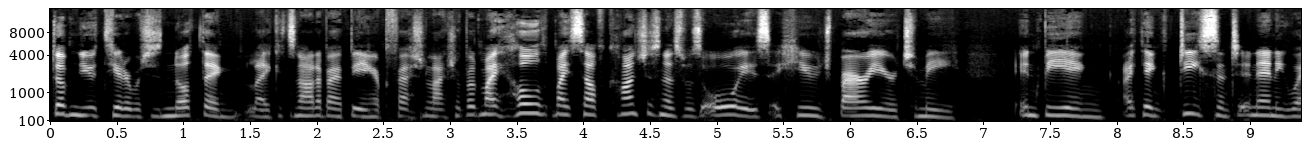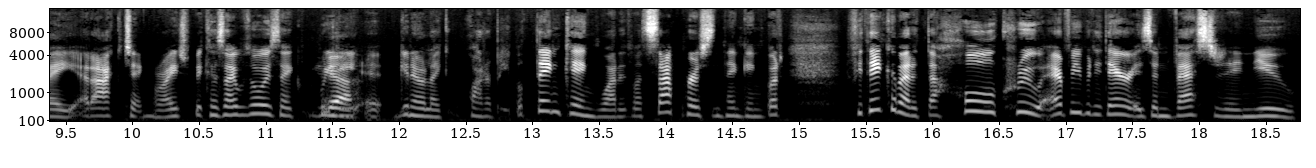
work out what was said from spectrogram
Dublin Youth Theatre, which is nothing like it's not about being a professional actor, but my whole my self consciousness was always a huge barrier to me in being, I think, decent in any way at acting, right? Because I was always like, really, Yeah. uh, you know, like what are people thinking? What is what's that person thinking? But if you think about it, the whole crew, everybody there is invested in you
